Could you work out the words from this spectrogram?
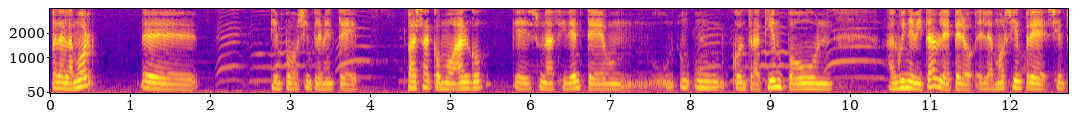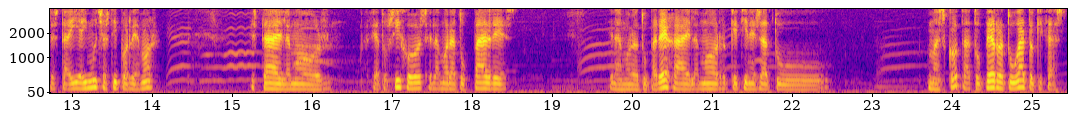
para el amor, eh, tiempo simplemente pasa como algo que es un accidente, un, contratiempo, un algo inevitable, pero el amor siempre, siempre está ahí. Hay muchos tipos de amor. Está el amor hacia tus hijos, el amor a tus padres, el amor a tu pareja, el amor que tienes a tu mascota, a tu perro, a tu gato quizás.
